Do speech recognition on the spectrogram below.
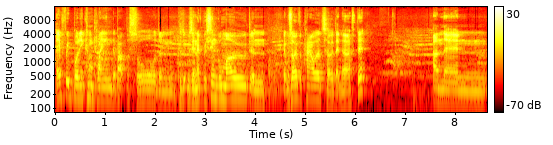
Everybody complained about the sword and because it was in every single mode and it was overpowered, so they nerfed it. And then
